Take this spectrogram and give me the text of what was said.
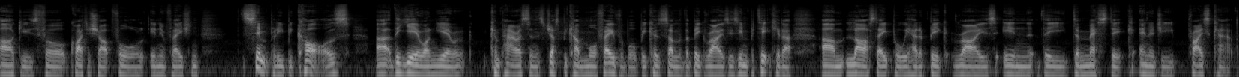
argues for quite a sharp fall in inflation, simply because. Uh, the year on year comparisons just become more favourable because some of the big rises, in particular, um, last April we had a big rise in the domestic energy price cap,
